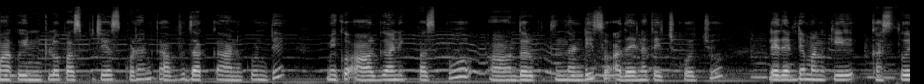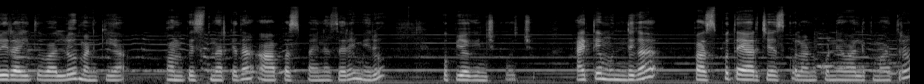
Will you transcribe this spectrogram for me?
మాకు ఇంట్లో పసుపు చేసుకోవడానికి అవ్వదక్క అనుకుంటే మీకు ఆర్గానిక్ పసుపు దొరుకుతుందండి. సో అదైనా తెచ్చుకోవచ్చు. లేదంటే మనకి కస్తూరి రైతు వాళ్ళు మనకి పంపిస్తున్నారు కదా ఆ పసుపు అయినా సరే మీరు ఉపయోగించుకోవచ్చు. అయితే ముందుగా పసుపు తయారు చేసుకోవాలనుకునే వాళ్ళకి మాత్రం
